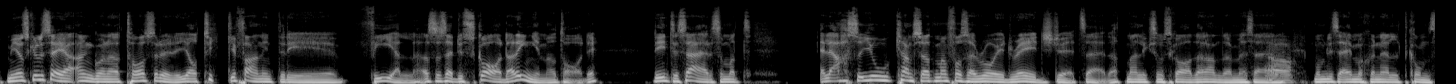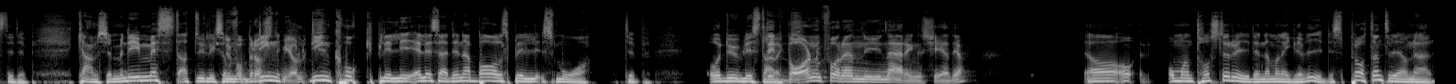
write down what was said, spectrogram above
Men jag skulle säga angående att ta steroider, jag tycker fan inte det är fel. Alltså så här, du skadar ingen med att ta det. Det är inte så här som att eller alltså jo, kanske att man får så här roid rage du vet. Så här, att man liksom skadar andra med så här, Ja. man blir så här emotionellt konstig typ. Kanske, men det är mest att du liksom, Du får din, din kock blir, li, eller så här, dina balls blir li, små typ. Och du blir stark. Ditt barn får en ny näringskedja. Ja, och, om man tar steroider när man är gravid, pratar inte vi om det här?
